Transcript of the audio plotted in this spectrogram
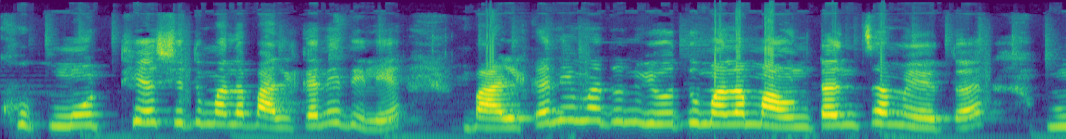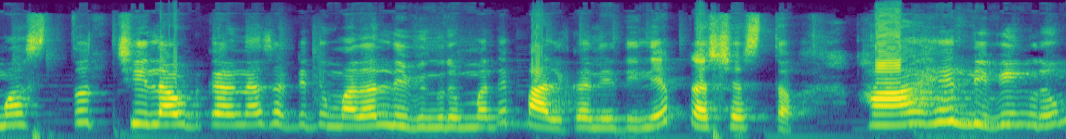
खूप मोठी अशी तुम्हाला बाल्कनी दिली आहे. बाल्कनीमधून व्ह्यू तुम्हाला माउंटनचा मिळतोय. मस्त चिल आउट करण्यासाठी तुम्हाला लिव्हिंग रूममध्ये बाल्कनी दिली आहे. प्रशस्त. हा आहे लिव्हिंग रूम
